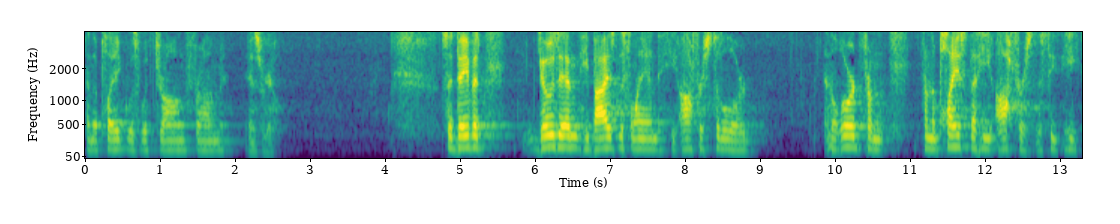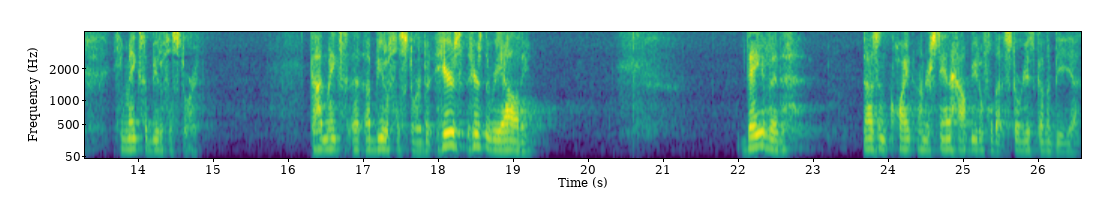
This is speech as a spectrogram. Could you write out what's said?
and the plague was withdrawn from Israel. So David goes in, he buys this land, he offers to the Lord. And the Lord, from from the place that he offers this, he, he, he makes a beautiful story. God makes a, a beautiful story. But here's, here's the reality David doesn't quite understand how beautiful that story is going to be yet.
